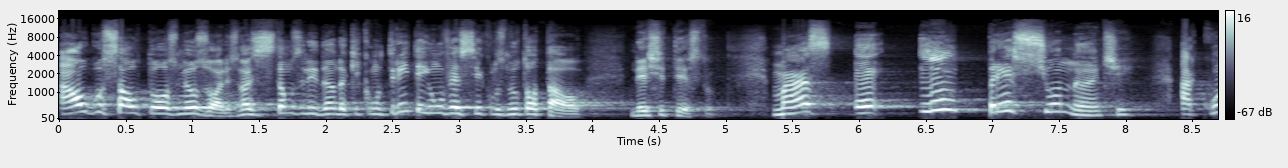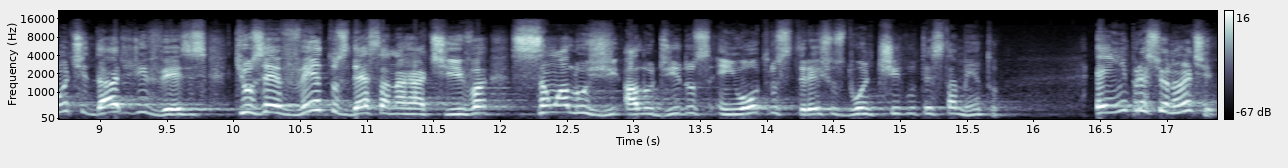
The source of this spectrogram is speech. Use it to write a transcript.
algo saltou aos meus olhos. Nós estamos lidando aqui com 31 versículos no total neste texto. Mas é impressionante a quantidade de vezes que os eventos dessa narrativa são aludidos em outros trechos do Antigo Testamento. É impressionante.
